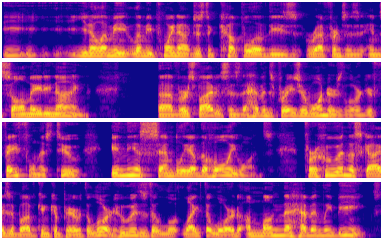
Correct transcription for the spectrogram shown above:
you know, let me let me point out just a couple of these references in Psalm 89. Uh, verse 5 it says the heavens praise your wonders lord your faithfulness too in the assembly of the holy ones for who in the skies above can compare with the Lord? Who is the, like the Lord among the heavenly beings?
